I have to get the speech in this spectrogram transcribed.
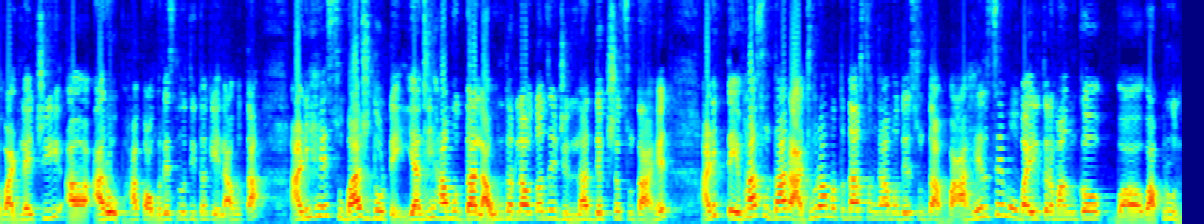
वाढल्याची आरोप हा काँग्रेसनं तिथं केला होता. आणि हे सुभाष दोटे यांनी हा मुद्दा लावून धरला होता जे जिल्हाध्यक्ष सुद्धा आहेत. आणि तेव्हा सुद्धा राजुरा मतदारसंघामध्ये सुद्धा बाहेरचे मोबाईल क्रमांक वापरून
